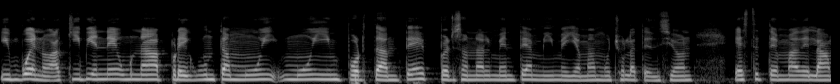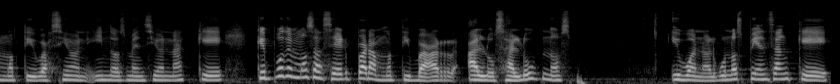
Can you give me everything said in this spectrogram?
Y bueno, aquí viene una pregunta muy, muy importante. Personalmente a mí me llama mucho la atención este tema de la motivación y nos menciona que qué podemos hacer para motivar a los alumnos. Y bueno, algunos piensan que,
